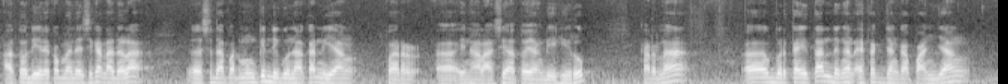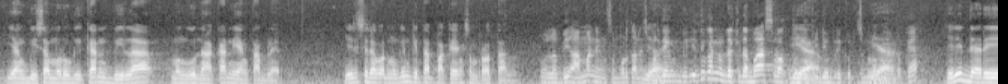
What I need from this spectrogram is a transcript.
atau direkomendasikan adalah uh, sedapat mungkin digunakan yang per uh, inhalasi atau yang dihirup karena e, berkaitan dengan efek jangka panjang yang bisa merugikan bila menggunakan yang tablet. Jadi sedapat mungkin kita pakai yang semprotan. Oh, lebih aman yang semprotan. Ya. Seperti yang, itu kan udah kita bahas waktu ya. di video berikut sebelumnya, ya. dok ya. Jadi dari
